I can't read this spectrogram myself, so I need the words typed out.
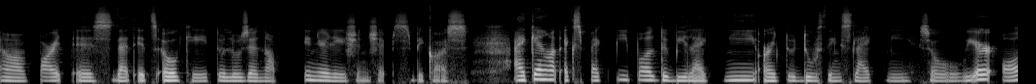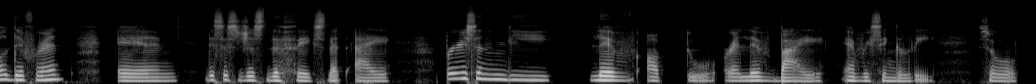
uh, part is that it's okay to loosen up in relationships because I cannot expect people to be like me or to do things like me. So we are all different and this is just the things that I personally live up to or live by every single day. So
